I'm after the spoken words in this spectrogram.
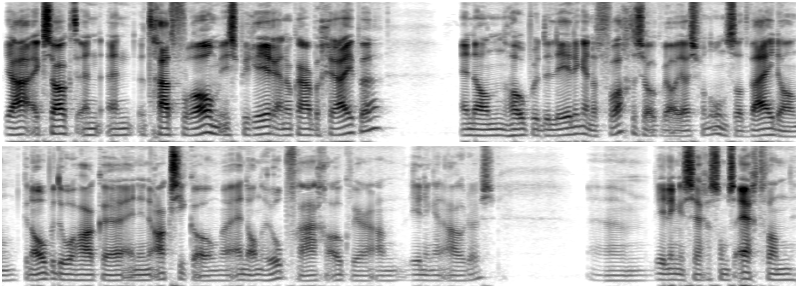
Ja, exact. En, en het gaat vooral om inspireren en elkaar begrijpen. En dan hopen de leerlingen, en dat verwachten ze ook wel juist van ons, dat wij dan knopen doorhakken en in actie komen. En dan hulp vragen ook weer aan leerlingen en ouders. Ehm, leerlingen zeggen soms echt van,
